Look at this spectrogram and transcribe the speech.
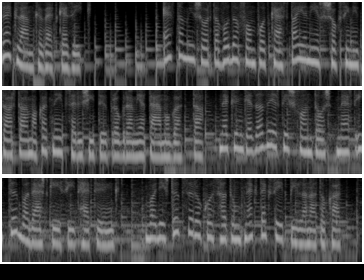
Reklám következik. Ezt a műsort a Vodafone Podcast Pioneer sokszínű tartalmakat népszerűsítő programja támogatta. Nekünk ez azért is fontos, mert így több adást készíthetünk. Vagyis többször okozhatunk nektek szép pillanatokat.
